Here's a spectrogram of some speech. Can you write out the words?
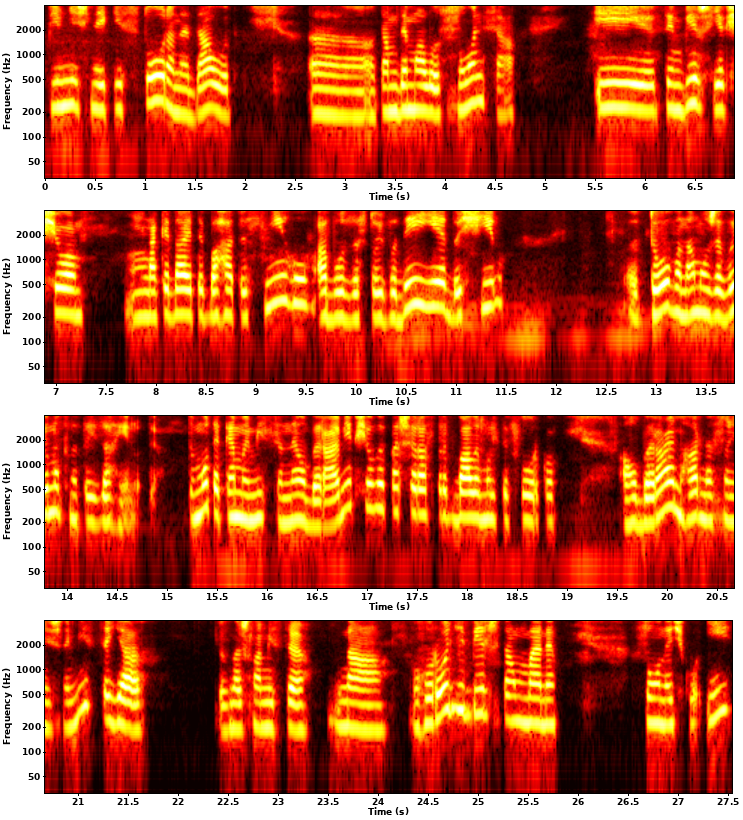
північні якісь сторони, да, от, е, там, де мало сонця. І тим більше, якщо накидаєте багато снігу або застой води є, дощів, то вона може вимокнути і загинути. Тому таке ми місце не обираємо, якщо ви перший раз придбали мультифлорку, а обираємо гарне сонячне місце. Я знайшла місце на городі більш там у мене сонечко, і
